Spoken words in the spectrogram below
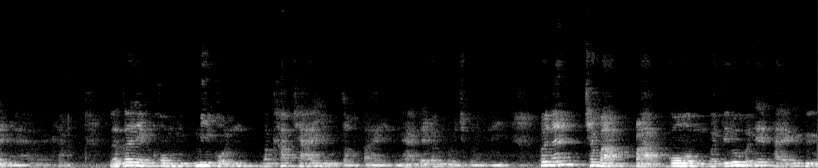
อยู่แล้วนะครับ แล้วก็ยังคงมีผลบังคับใช้อยู่ต่อไปนะฮะในรัฐธรรมนูญฉบับนี้ เพราะฉะนั้นฉบับปราบโกงปฏิรูปประเทศไทยก็คือ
